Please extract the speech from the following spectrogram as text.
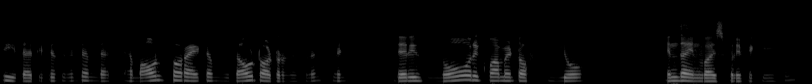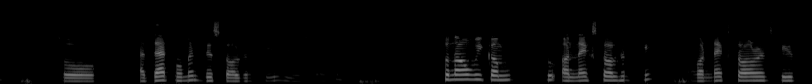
see that it is written that amount for item without order reference means there is no requirement of PO in the invoice verification. So at that moment this tolerance key is used okay? So now we come to our next tolerance key. Our next tolerance key is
